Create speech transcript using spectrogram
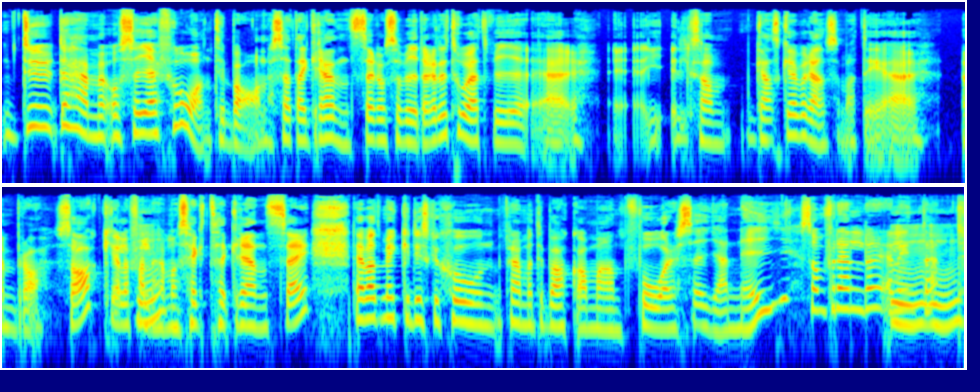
Du, det här med att säga ifrån till barn, sätta gränser och så vidare, det tror jag att vi är eh, liksom ganska överens om att det är en bra sak, i alla fall mm. när man sätter gränser. Det har varit mycket diskussion fram och tillbaka om man får säga nej som förälder eller mm. inte.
